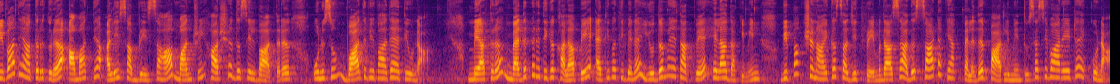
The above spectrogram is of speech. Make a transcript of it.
විවාදය අතරතුර අමාත්‍ය අලි සබ්‍රී සහ මන්ත්‍රී හර්ෂද සිල්වා අතර උණුසුම් වාද විවාද ඇති වුණා. මේ අතර මැද පෙරදිග කලාපයේ ඇතිව තිබෙන යුදමය තත්ත්වය හෙලා දකිමින් විපක්ෂ නායක සජිත් ප්‍රේමදාස අද සාටකයක් පැළඳ පාර්ලිමේන්තු සැසිවාරයට එක් වුණා.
